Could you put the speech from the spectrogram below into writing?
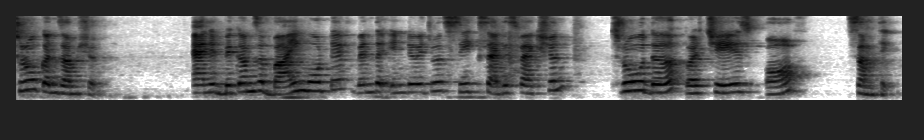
through consumption. And it becomes a buying motive when the individual seeks satisfaction through the purchase of something.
